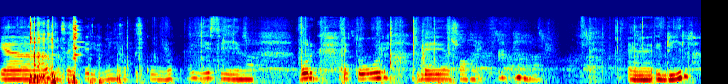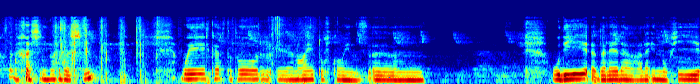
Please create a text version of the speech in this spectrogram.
يا مساء الخير يا حلوين يا رب تكونوا كويسين. برج الثور لشهر آه، إبريل عشرين واحد وعشرين. والكارت طار Knight of Coins ودي دلالة على إنه في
